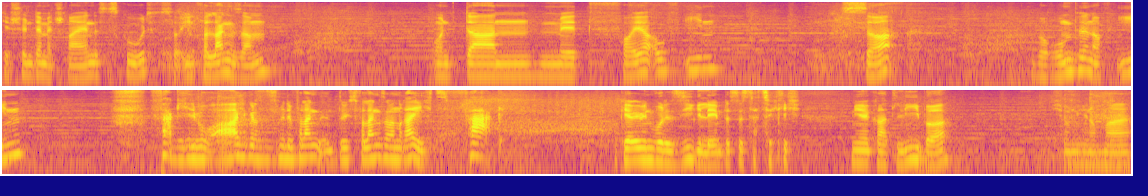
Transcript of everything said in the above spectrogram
Hier schön Damage rein, das ist gut. So, ihn verlangsamen. Und dann mit Feuer auf ihn. So. Überrumpeln auf ihn. Fuck, ich, oh, ich habe gedacht, das mit dem Verlang durchs Verlangsamen reicht. Fuck. Okay, aber eben wurde sie gelähmt. Das ist tatsächlich mir gerade lieber. Ich hole mir hier nochmal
